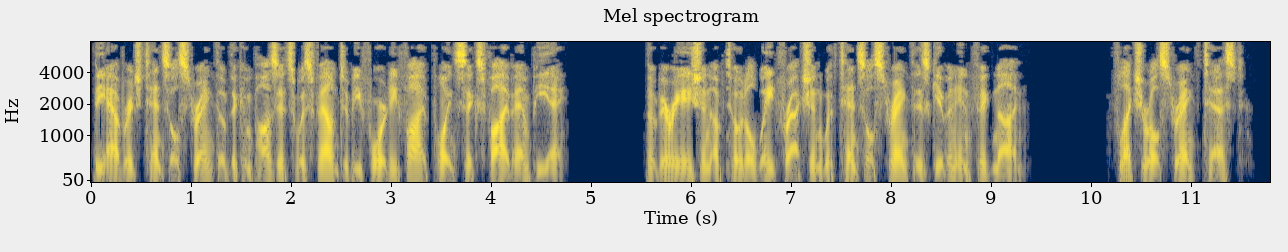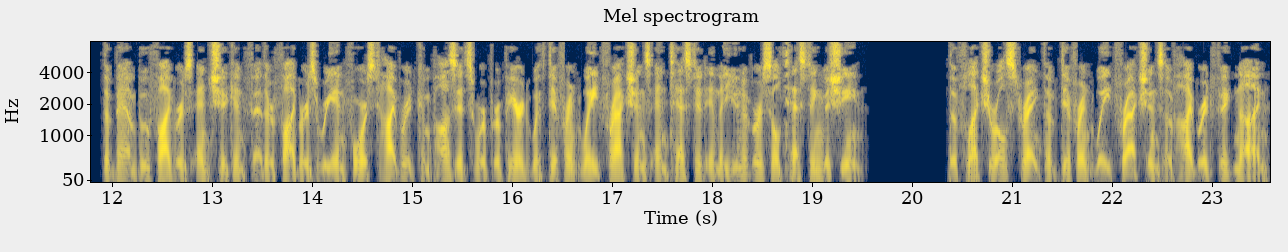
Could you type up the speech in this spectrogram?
The average tensile strength of the composites was found to be 45.65 MPa. The variation of total weight fraction with tensile strength is given in Fig 9. Flexural strength test, the bamboo fibers and chicken feather fibers reinforced hybrid composites were prepared with different weight fractions and tested in the universal testing machine. The flexural strength of different weight fractions of hybrid Fig 9,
